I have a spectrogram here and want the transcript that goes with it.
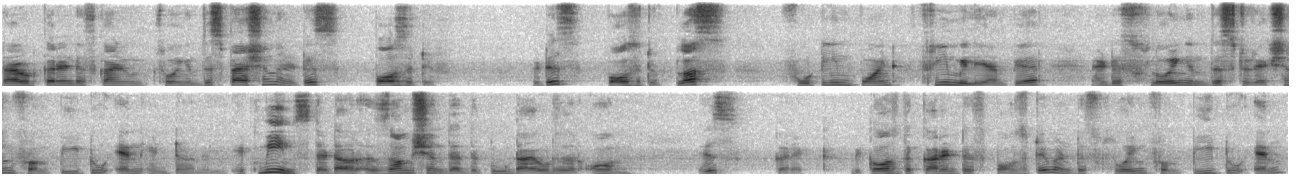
diode current is kind of flowing in this fashion and it is positive it is positive plus 14.3 milliampere and it is flowing in this direction from P to N internally. It means that our assumption that the two diodes are on is correct because the current is positive and it is flowing from P to N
